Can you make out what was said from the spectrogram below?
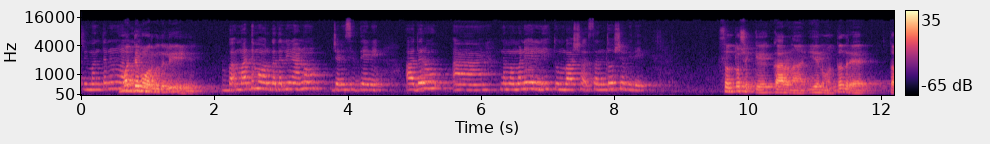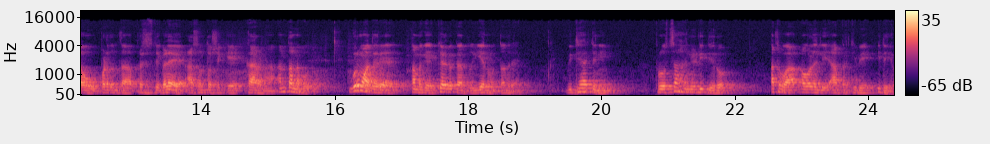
ಶ್ರೀಮಂತನೂ ಮಧ್ಯಮ ವರ್ಗದಲ್ಲಿ ಮಧ್ಯಮ ವರ್ಗದಲ್ಲಿ ನಾನು ಜನಿಸಿದ್ದೇನೆ. ಆದರೂ ನಮ್ಮ ಮನೆಯಲ್ಲಿ ತುಂಬ ಶ ಸಂತೋಷವಿದೆ. ಸಂತೋಷಕ್ಕೆ ಕಾರಣ ಏನು ಅಂತಂದರೆ ತಾವು ಪಡೆದಂಥ ಪ್ರಶಸ್ತಿಗಳೇ ಆ ಸಂತೋಷಕ್ಕೆ ಕಾರಣ ಅಂತ ಅನ್ನಬಹುದು ಗುರುಮಾತೆಯರೇ ತಮಗೆ ಕೇಳಬೇಕಾದ್ದು ಏನು ಅಂತಂದರೆ ವಿದ್ಯಾರ್ಥಿನಿ ಪ್ರೋತ್ಸಾಹ ನೀಡಿದ್ದೀರೋ ಅಥವಾ ಅವಳಲ್ಲಿ ಆ ಪ್ರತಿಭೆ ಇದೆಯೋ?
